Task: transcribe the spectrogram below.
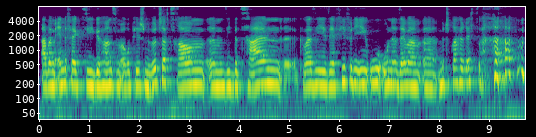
Aber im Endeffekt, sie gehören zum europäischen Wirtschaftsraum. Ähm, sie bezahlen äh, quasi sehr viel für die EU, ohne selber äh, Mitspracherecht zu haben.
